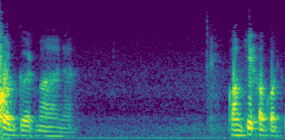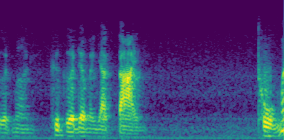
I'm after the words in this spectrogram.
คนเกิดมานะความคิดของคนเกิดมานี่ คือเกิดเดี๋ยวไม่อยากตาย ถูกไหม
